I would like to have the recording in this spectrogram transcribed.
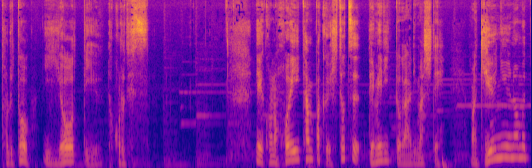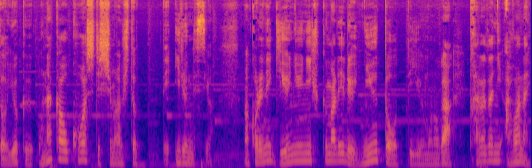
取るといいよっていうところです。でこのホエイタンパク一つデメリットがありましてまあ、牛乳飲むとよくお腹を壊してしまう人っているんですよ。まあ、これね牛乳に含まれる乳糖っていうものが体に合わない、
